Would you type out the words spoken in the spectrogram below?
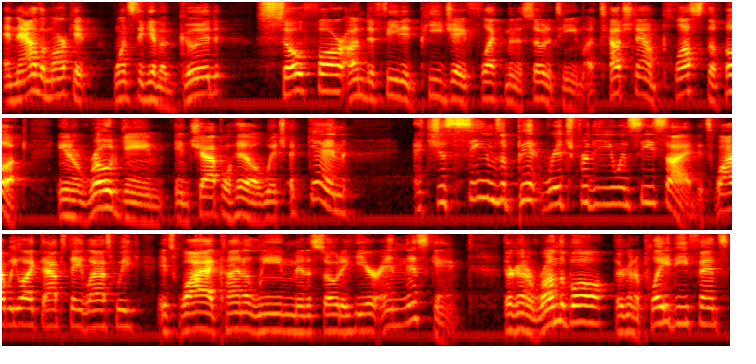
And now the market wants to give a good, so far undefeated PJ Fleck Minnesota team a touchdown plus the hook in a road game in Chapel Hill, which again, it just seems a bit rich for the UNC side. It's why we liked App State last week. It's why I kind of lean Minnesota here in this game. They're going to run the ball, they're going to play defense.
